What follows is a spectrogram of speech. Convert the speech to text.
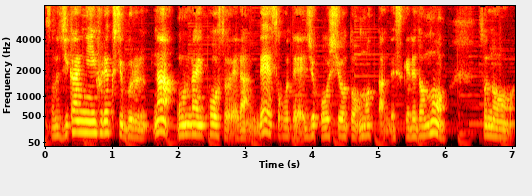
その時間にフレキシブルなオンラインコースを選んで、そこで受講しようと思ったんですけれども、その、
